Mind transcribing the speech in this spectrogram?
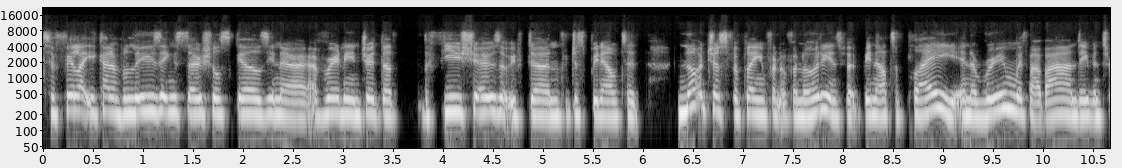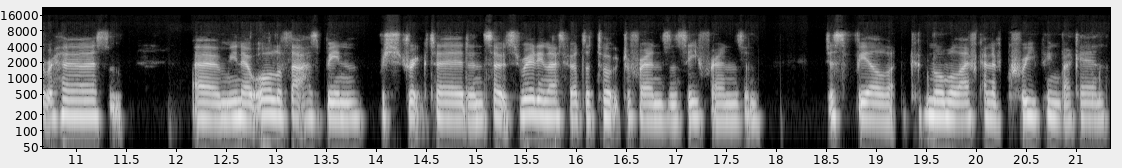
to feel like you're kind of losing social skills. You know, I've really enjoyed the the few shows that we've done for just being able to not just for playing in front of an audience but being able to play in a room with my band even to rehearse and um, you know all of that has been restricted. And so it's really nice to be able to talk to friends and see friends and just feel like normal life kind of creeping back in.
